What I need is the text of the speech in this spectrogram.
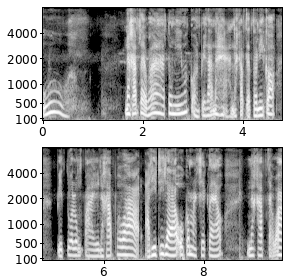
อู้นะครับ แต่ว่าตรงนี้เมื่อก่อนเป็นร้านอาหารนะครับ แต่ตอนนี้ก็ปิดตัวลงไปนะครับ เพราะว่าอาทิตย์ที่แล้วโอก็มาเช็คแล้วนะครับ แต่ว่า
